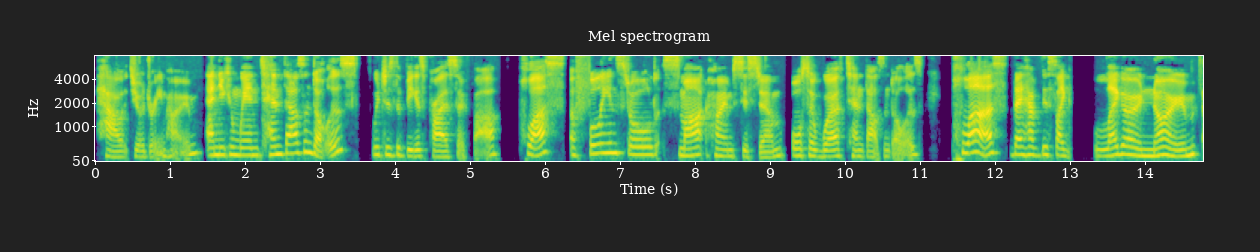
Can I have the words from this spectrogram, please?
how it's your dream home. And you can win ten thousand dollars, which is the biggest prize so far plus a fully installed smart home system, also worth $10,000. Plus, they have this like Lego gnome.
